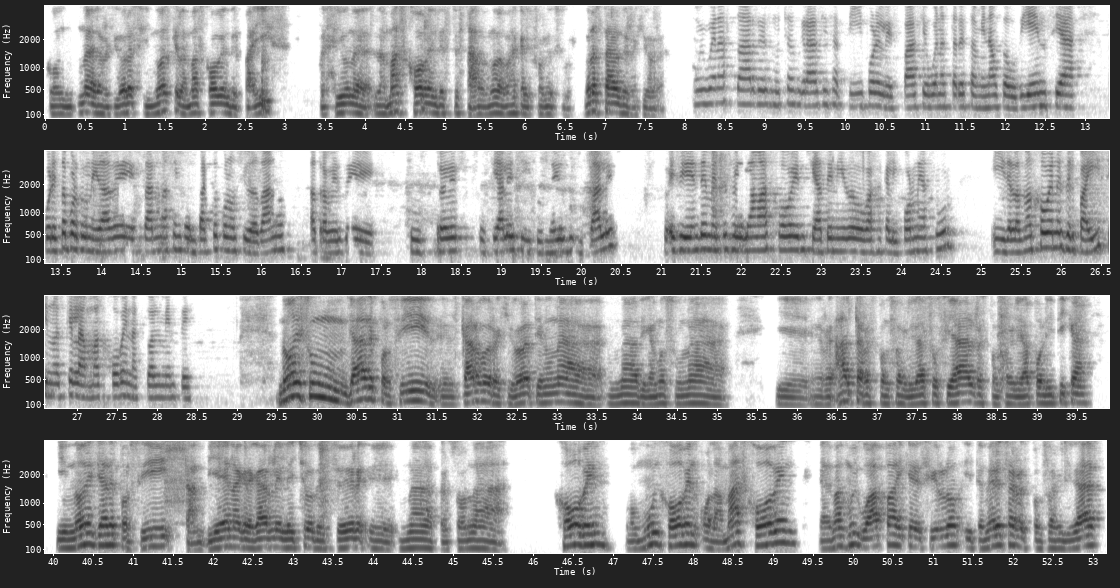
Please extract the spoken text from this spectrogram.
con una de las regidoras, si no es que la más joven del país pues sí, una, la más joven de este estado, ¿no? De Baja California Sur. Buenas tardes, regidora. Muy buenas tardes, muchas gracias a ti por el espacio, buenas tardes también a tu audiencia, por esta oportunidad de estar más en contacto con los ciudadanos a través de tus redes sociales y tus medios digitales. Evidentemente soy la más joven que ha tenido Baja California Sur y de las más jóvenes del país, si no es que la más joven actualmente. No es un, ya de por sí, el cargo de regidora tiene una, digamos, una eh, alta responsabilidad social, responsabilidad política, y no es ya de por sí también agregarle el hecho de ser eh, una persona joven o muy joven o la más joven, y además muy guapa, hay que decirlo, y tener esa responsabilidad,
